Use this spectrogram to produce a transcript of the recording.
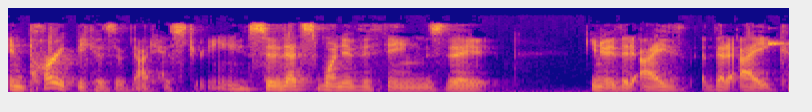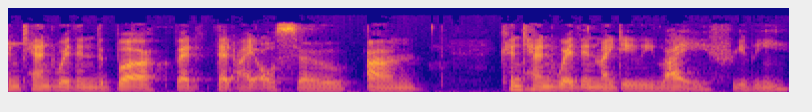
in part because of that history. So that's one of the things that you know that I that I contend with in the book, but that I also um, contend with in my daily life, really.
